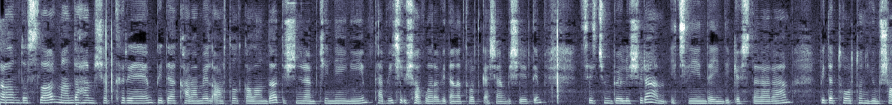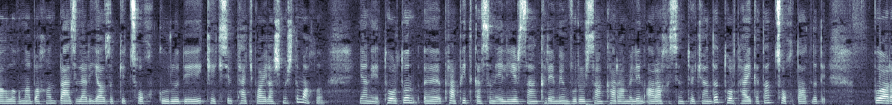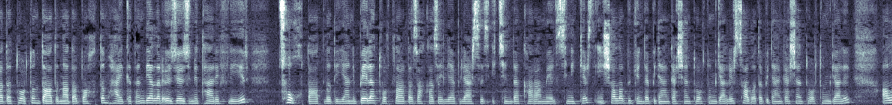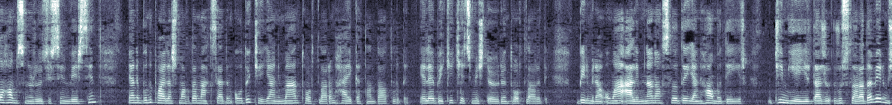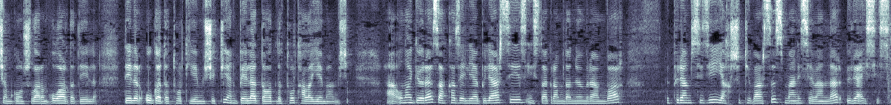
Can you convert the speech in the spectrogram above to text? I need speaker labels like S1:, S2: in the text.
S1: Salam dostlar, məndə həmişə krem, bir də karamel artıq qalanda düşünürəm ki, nə edeyim? Təbii ki, uşaqlara bir dənə tort qəşəng bişirdim. Siz üçün bölüşürəm, içliyini də indi göstərərəm. Bir də tortun yumşaqlığına baxın. Bəziləri yazıb ki, çox qurudur. Keksi tək paylaşmışdım axı. Yəni tortun e, propitkasını eləyirsən, kremin vurursan, karamelin araq hissini tökəndə tort həqiqətən çox dadlıdır. Bu arada tortun dadına da baxdım. Həqiqətən deyirlər özü özünü tərifləyir. Çox dadlıdır. Yəni belə tortlar da zakaz eləyə bilərsiniz. İçində karamel, snickers. İnşallah bu gün də bir dənə qəşəng tortum gəlir. Sabah da bir dənə qəşəng tortum gəlir. Allah hamısının rüzisini versin. Yəni bunu paylaşmaqda məqsədim odur ki, yəni mənim tortlarım həqiqətən dadlıdır. Elə bil ki, keçmiş dövrün tortlarıdır. Bilmirəm, o mənim əlimdən asılıdır, yəni hamı deyir kim yeyir? Dəcə ruslara da vermişəm qonşularım, onlar da deyirlər. Deyirlər o qədər tort yemişik ki, yəni belə dadlı tort hala yeməmişik. Hə, ona görə zakaz eləyə bilərsiz. Instagramda nömrəm var. Öpürəm sizi. Yaxşı ki varsınız. Məni sevənlər ürəksiz.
